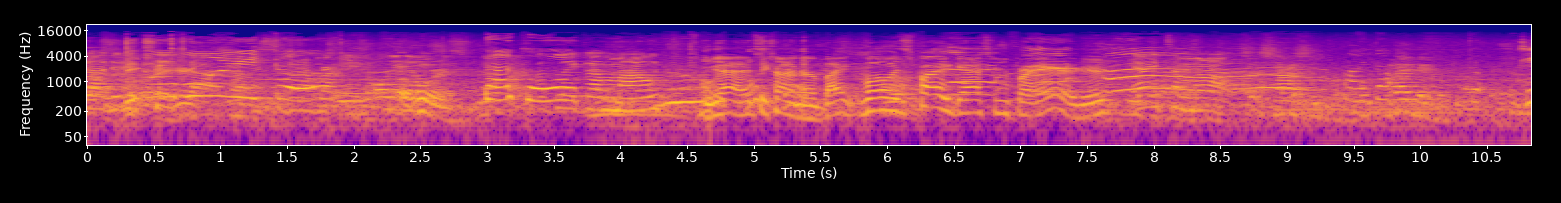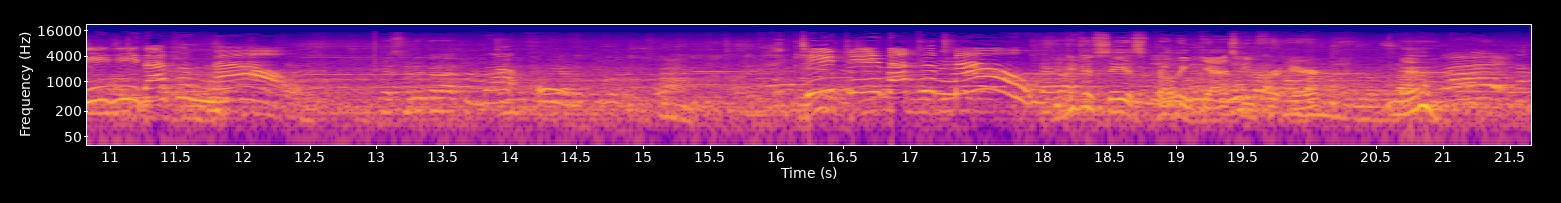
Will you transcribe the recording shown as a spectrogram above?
yeah, this Big is. It's. Uh, that's cool. like a mouth. Yeah, it's trying to bite. Well, it's probably gasping for air, dude. Yeah, it's a mouth. Gigi, that's a mouse. Gigi, that's a mouse. Did you just say it's probably gasping for air? Yeah.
